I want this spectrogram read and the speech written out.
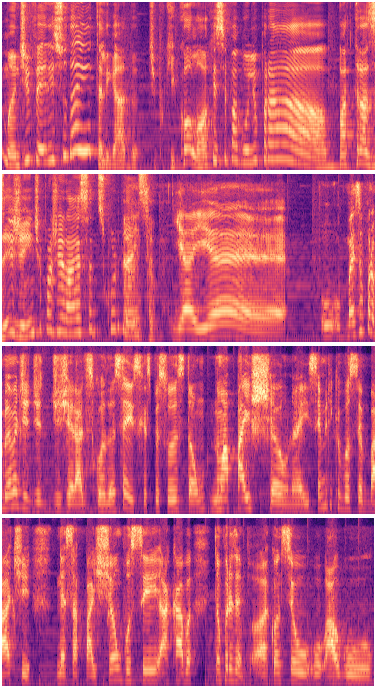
mande ver nisso daí, tá ligado? Tipo, que coloque esse bagulho pra, pra trazer gente pra gerar essa É, discordância. então. E aí é. O- mas o problema de, de- de gerar discordância é isso, que as pessoas estão numa paixão, né? E sempre que você bate nessa paixão, você acaba. Então, por exemplo, aconteceu algo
